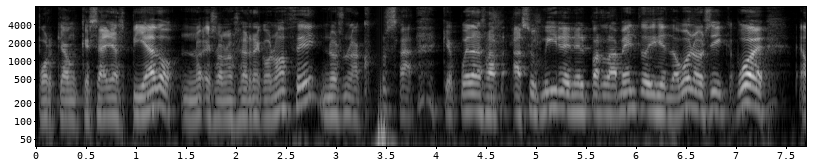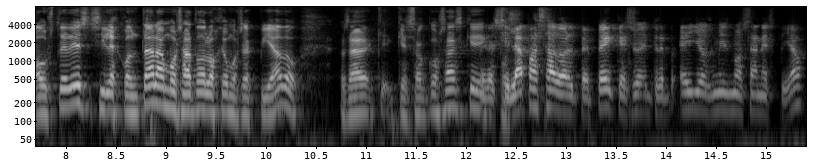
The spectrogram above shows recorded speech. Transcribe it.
porque aunque se haya espiado, eso no se reconoce, no es una cosa que puedas asumir en el Parlamento diciendo, bueno, sí, a ustedes si les contáramos a todos los que hemos espiado. O sea, que, son cosas que... Pero si pues le ha pasado al PP, que entre ellos mismos se han espiado.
